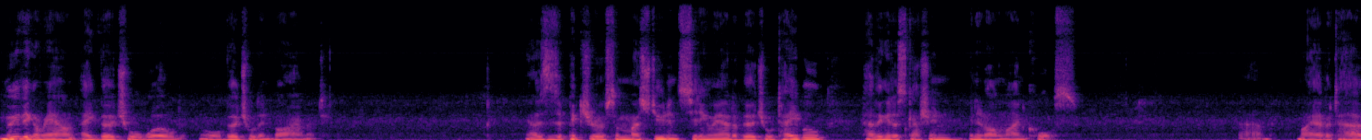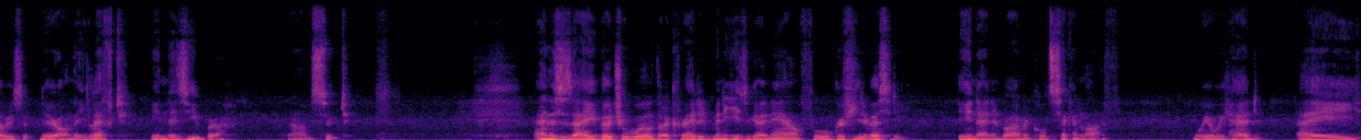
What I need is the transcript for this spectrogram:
moving around a virtual world or virtual environment. Now this is a picture of some of my students sitting around a virtual table having a discussion in an online course. Um, my avatar is there on the left in the zebra um, suit. And this is a virtual world that I created many years ago now for Griffith University in an environment called Second Life, where we had a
